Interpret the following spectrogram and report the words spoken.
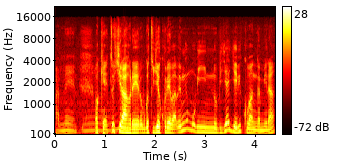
Amen. Okay tukiri aho rero ubwo tugiye kureba bimwe mu bintu byagiye bikubangamira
